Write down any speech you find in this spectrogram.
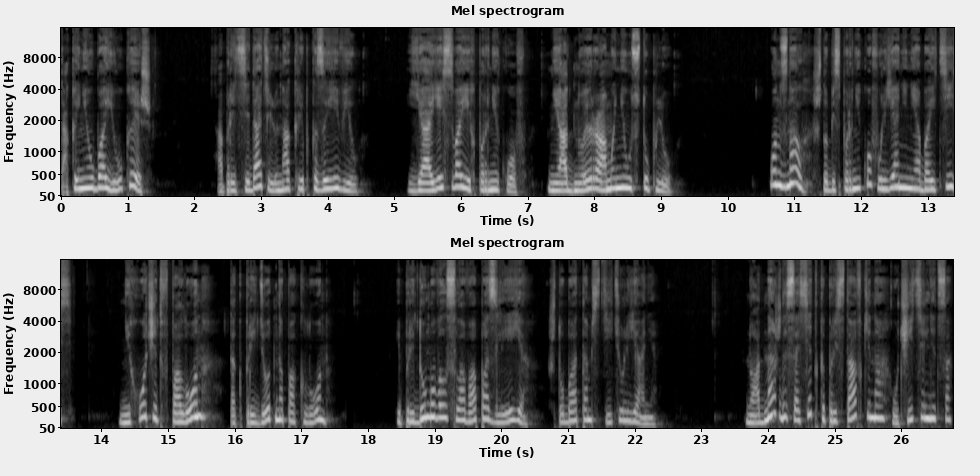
так и не убаюкаешь. А председателю накрепко заявил, «Я ей своих парников ни одной рамы не уступлю». Он знал, что без парников Ульяне не обойтись. Не хочет в полон, так придет на поклон и придумывал слова позлее, чтобы отомстить Ульяне. Но однажды соседка Приставкина, учительница,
